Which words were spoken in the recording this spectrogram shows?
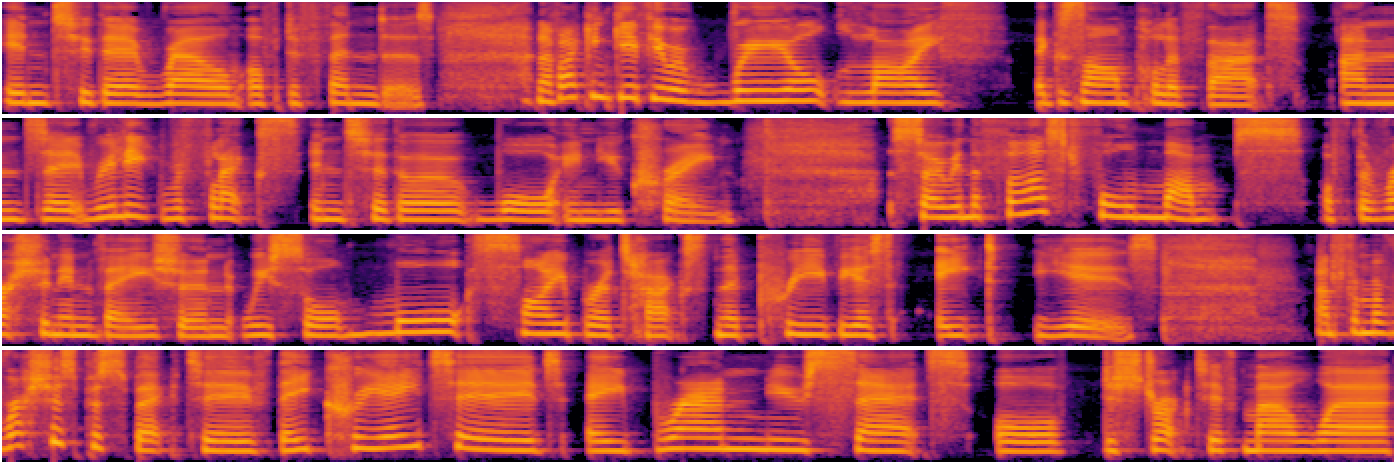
into the realm of defenders. And if I can give you a real life example of that, and it really reflects into the war in Ukraine. So, in the first four months of the Russian invasion, we saw more cyber attacks than the previous eight years. And from a Russia's perspective, they created a brand new set of destructive malware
